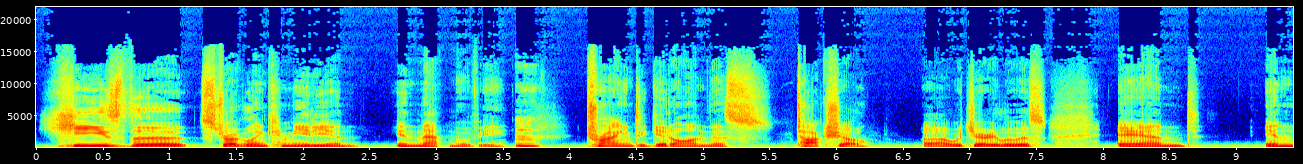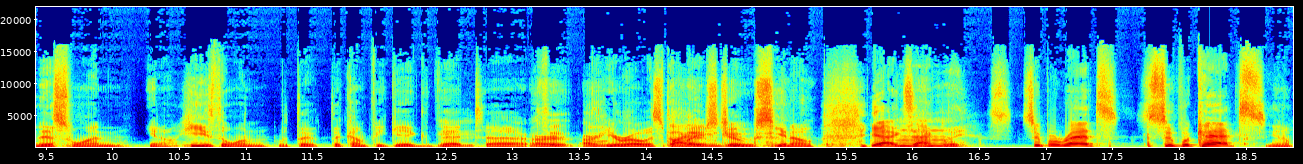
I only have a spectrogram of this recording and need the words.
he's the struggling comedian in that movie trying to get on this talk show uh, with Jerry Lewis. And in this one, you know, he's the one with the, the comfy gig mm-hmm. that uh, our, the- our hero aspires to, jokes. you know. Yeah, mm-hmm. exactly. Super rats, Super Cats, you know.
